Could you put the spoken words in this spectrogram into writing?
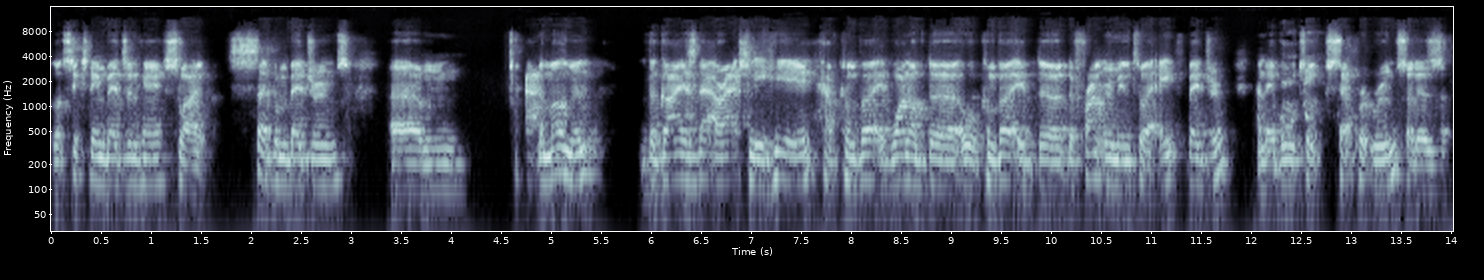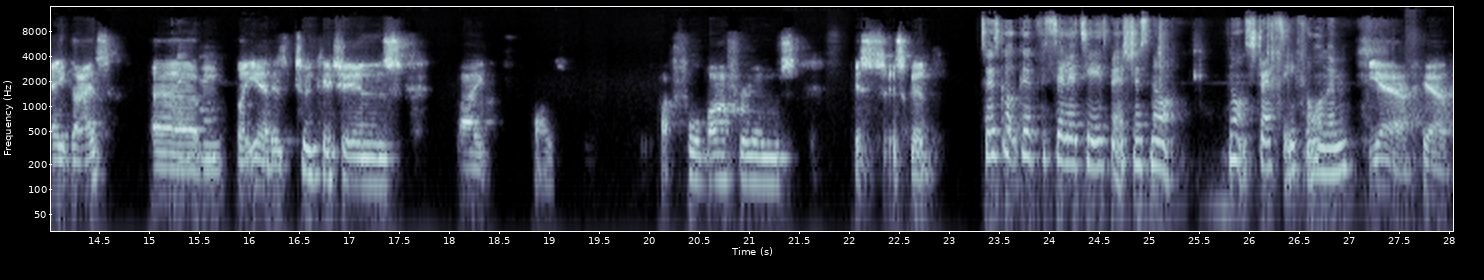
We've got 16 beds in here. It's like seven bedrooms. Um, at the moment, the guys that are actually here have converted one of the or converted the, the front room into an eighth bedroom and they've all took separate rooms so there's eight guys. Um, okay. but yeah there's two kitchens like like four bathrooms. It's it's good. So it's got good facilities but it's just not not stressy for them. Yeah yeah.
